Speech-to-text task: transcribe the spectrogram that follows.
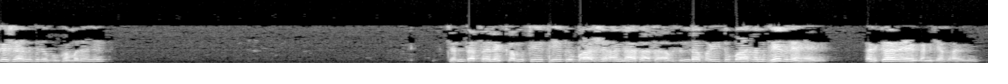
कैसे अन्न बिना भूखा मरेंगे? जनता पहले कम थी थी तो बाहर से अन्न आता था। अब जनता बड़ी तो बाहर अन्न भेज रहे हैं। अरे कह रहे हैं, अन्न क्या खाएँगे?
